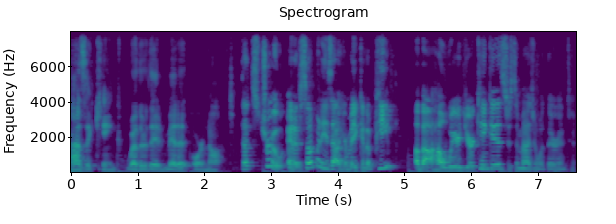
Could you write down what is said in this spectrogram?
has a kink, whether they admit it or not. That's true. And if somebody is out here making a peep about how weird your kink is, just imagine what they're into.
